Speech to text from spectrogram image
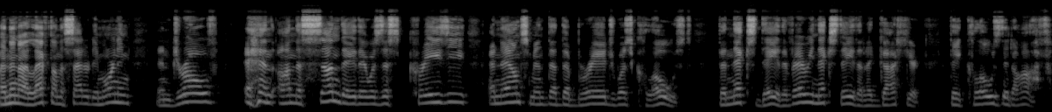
and then I left on the Saturday morning and drove and on the Sunday there was this crazy announcement that the bridge was closed. The next day the very next day that I got here they closed it off.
